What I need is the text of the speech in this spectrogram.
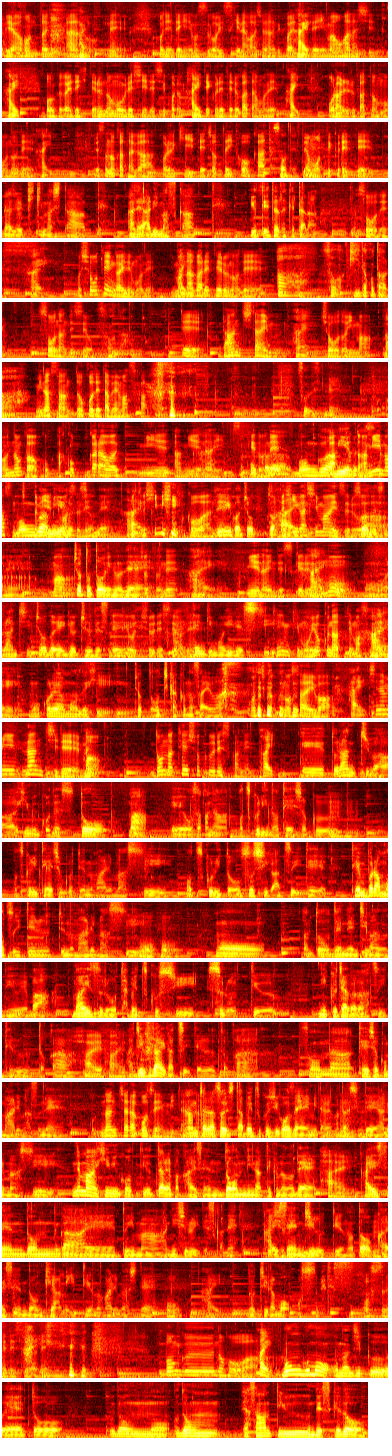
いや本当にあの、はね個人的にもすごい好きな場所なんでこうやってね、はい。今お話はい。お伺いできてるのも嬉しいですしこれを聞いてくれてる方もね、はい。おられるかと思うのではい。でその方がこれ聞いてちょっと行こうかって思ってくれて、ラジオ聞きましたって。あれありますかって言っていただけたら。そうです、はい。これ商店街でもね今はい。流れてるので、ああそうだ聞いたことある。そうなんですよ。そうだ。でランチタイムはい。ちょうど今。あ皆さんどこで食べますか？あ そうですね。あなんかこあこっからは見えあ見えないですけどね。ここからボングは見えるんですよ。あ見えますね。ボングは見えますね。ですよね。あはい。と卑弥呼はね卑弥呼はちょっとちょっとはい東舞鶴は、そうですね。まあちょっと遠いので。ちょっとね。はい見えないんですけれども、もうランチちょうど営業中ですんで。営業中ですよね、はい。天気もいいですし。天気も良くなってますね、はい。もうこれはもうぜひちょっとお近くの際は。お近くの際は。はい。ちなみにランチで、まあどんな定食ですかね？はい。えー、とランチは卑弥呼ですとまあ、えーお魚お作りの定食、うんうん。お作り定食っていうのもありますしお作りとお寿司がついて天ぷらもついてるっていうのもありますしほうほもうあと全然違うので言えば舞鶴を食べ尽くしするっていう肉じゃががついてるとうかはいはいはい。アジフライがついてるとかそんな定食もありますねなんちゃら御膳みたいな。なんちゃらそうです。食べ尽くし御膳みたいな形でありますし、でまあ卑弥呼って言ったらやっぱ海鮮丼になってくるのではい。海鮮丼が、えー、と今2種類ですかね。海鮮重っていうのとうん。海鮮丼極みっていうのがありまして、ほはい、どちらもおすすめです。うおすすめですよね、はい。ボングの方は？はい。ボングも同じくえっ、とうどんのうどん屋さんっていうんですけど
